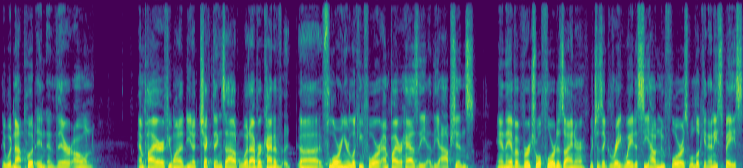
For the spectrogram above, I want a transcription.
they would not put in their own. Empire, if you want to, you know, check things out, whatever kind of uh, flooring you're looking for, Empire has the the options, and they have a virtual floor designer, which is a great way to see how new floors will look in any space.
